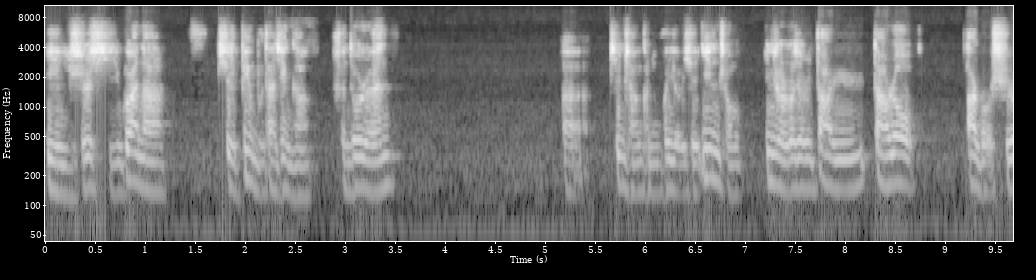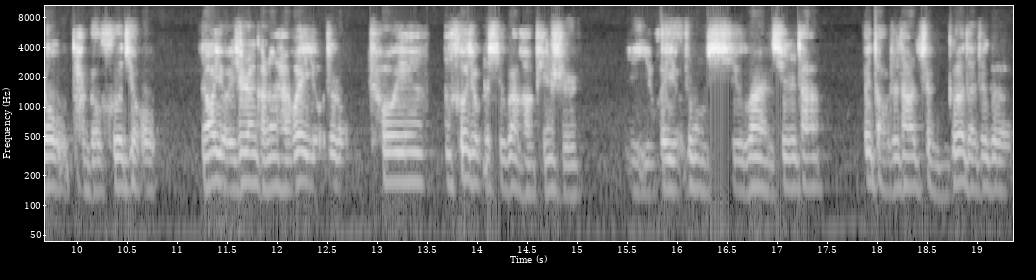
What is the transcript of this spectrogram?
饮食习惯呢，其实并不太健康。很多人，呃，经常可能会有一些应酬，应酬的时候就是大鱼大肉、大口吃肉、大口喝酒，然后有一些人可能还会有这种抽烟喝酒的习惯哈，平时。也会有这种习惯，其实它会导致他整个的这个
